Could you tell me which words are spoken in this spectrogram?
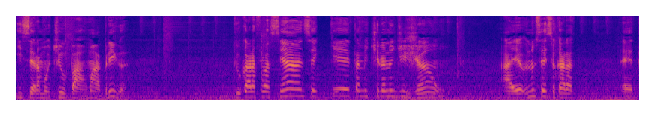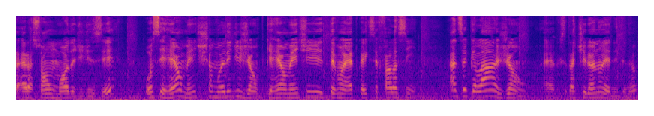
isso era motivo para arrumar a briga? Que o cara falou assim: ah, não sei o que, tá me tirando de Jão. Aí eu não sei se o cara é, tá, era só um modo de dizer ou se realmente chamou ele de Jão. Porque realmente teve uma época aí que você fala assim: ah, não sei o que lá, Jão. É, você tá tirando ele, entendeu?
